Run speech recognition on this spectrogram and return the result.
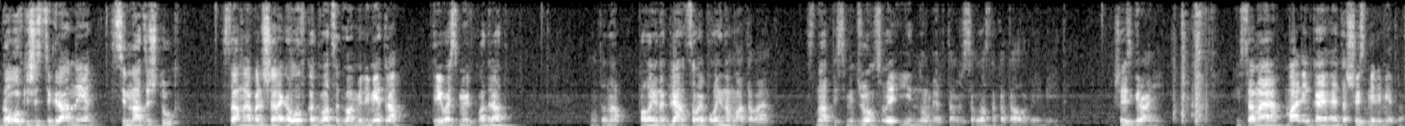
головки шестигранные, 17 штук. Самая большая головка 22 мм, 3 восьмых квадрат. Вот она половина глянцевая, половина матовая. С надписями Джонсовой и номер также согласно каталога имеет. 6 граней. И самая маленькая это 6 миллиметров.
